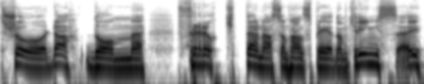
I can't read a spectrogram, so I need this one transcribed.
skörda de frukterna som han spred omkring sig.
